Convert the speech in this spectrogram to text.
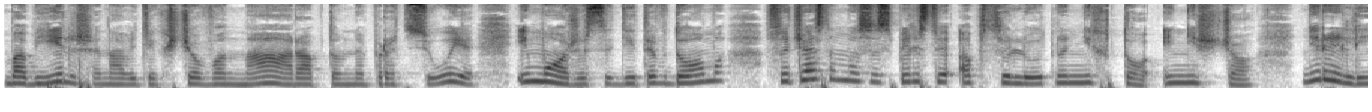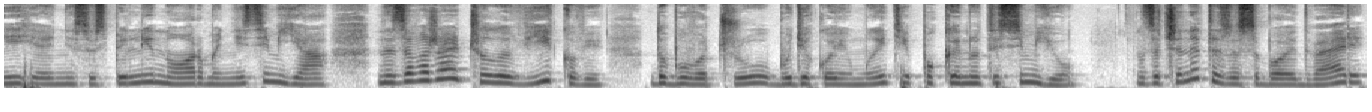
Ба більше, навіть якщо вона раптом не працює і може сидіти вдома, в сучасному суспільстві абсолютно ніхто і ніщо, ні релігія, ні суспільні норми, ні сім'я не заважають чоловікові, добувачу будь-якої миті покинути сім'ю. Зачинити за собою двері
